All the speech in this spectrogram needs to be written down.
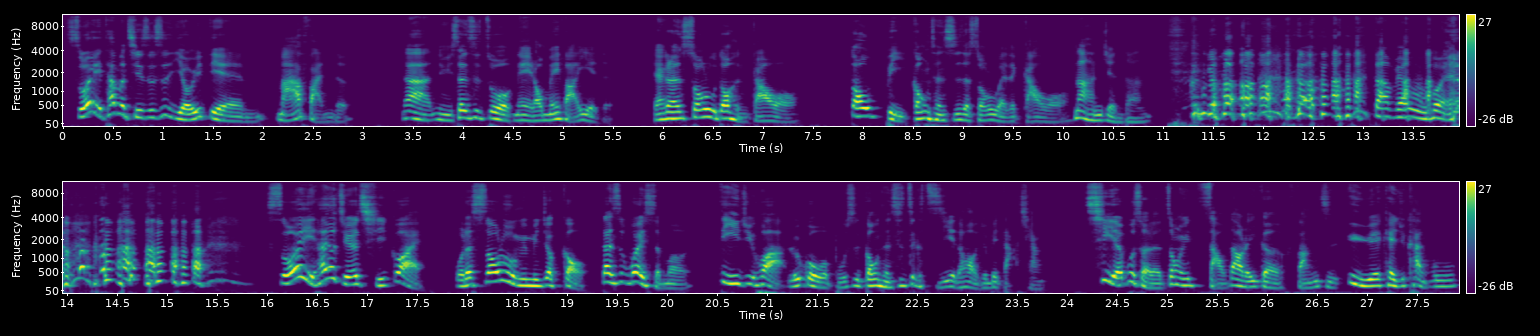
所以他们其实是有一点麻烦的。那女生是做美容美发业的，两个人收入都很高哦，都比工程师的收入来的高哦。那很简单，大家不要误会。所以他就觉得奇怪。我的收入明明就够，但是为什么第一句话，如果我不是工程师这个职业的话，我就被打枪？锲而不舍的，终于找到了一个房子预约可以去看屋，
